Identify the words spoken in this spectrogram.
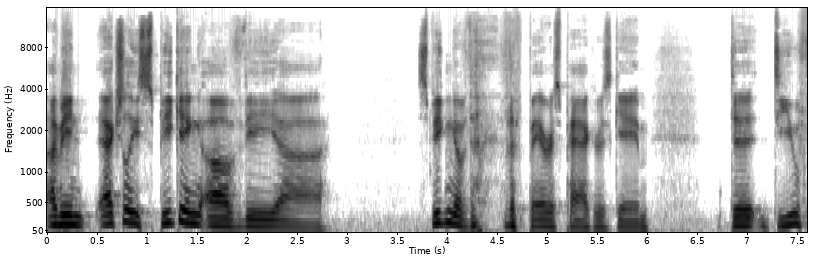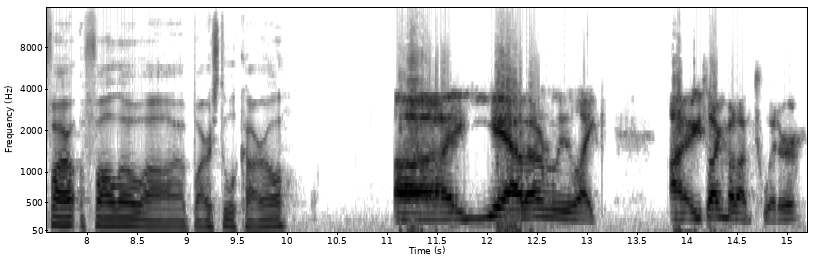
I mean, actually, speaking of the uh, speaking of the, the Bears Packers game, do do you fo- follow uh, Barstool Carl? Uh, yeah, but I don't really like. Uh, are you talking about on Twitter?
